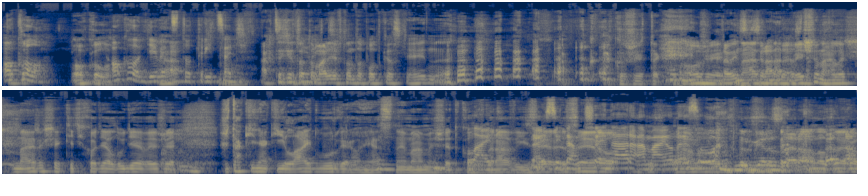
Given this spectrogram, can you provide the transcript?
Okolo. okolo. Okolo 930. A chcete toto mať aj v tomto podcaste, hej? Akože tak, no, že na, na, vieš čo najlepšie, keď chodia ľudia, vieš, že, že taký nejaký light burger, oh, jasné, máme všetko Light. zdravý, zero, si tam zero. cheddar a majonézu. Áno, Burger zero. Áno, zero.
